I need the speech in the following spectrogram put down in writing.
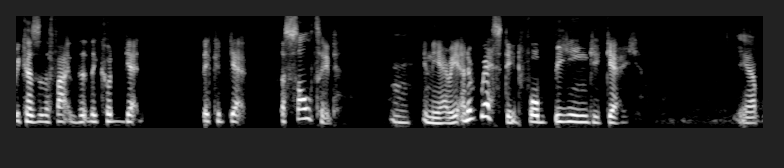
because of the fact that they could get they could get assaulted Mm. in the area and arrested for being gay. Yep.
